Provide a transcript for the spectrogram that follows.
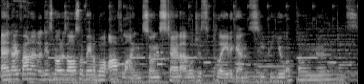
And I found out that this mode is also available offline, so instead I will just play it against CPU opponents.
